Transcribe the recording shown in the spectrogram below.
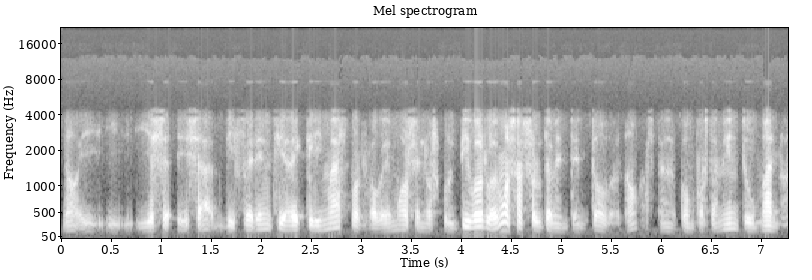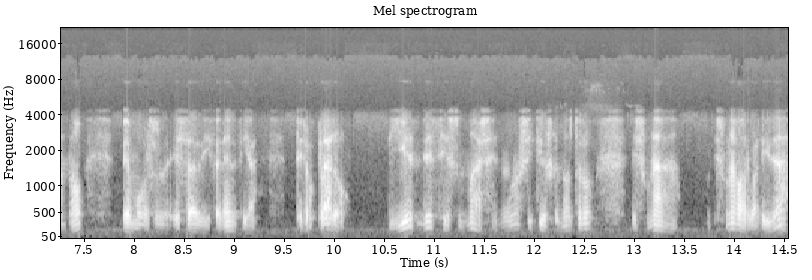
¿no? Y, y esa, esa, diferencia de climas, pues lo vemos en los cultivos, lo vemos absolutamente en todo, ¿no? Hasta en el comportamiento humano, ¿no? Vemos esa diferencia. Pero claro, diez veces más en unos sitios que en otros es una, es una barbaridad,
